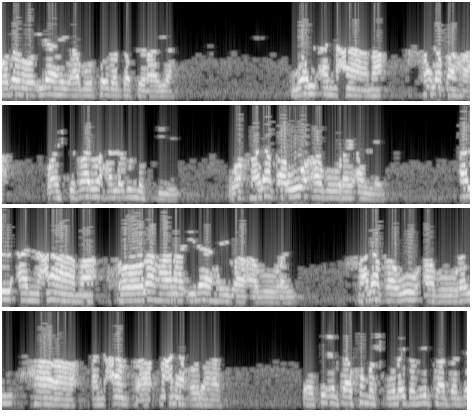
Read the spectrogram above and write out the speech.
badan oo ilaahay abuurtayba dafiraya waalancaama khalaqahaa. Waa ishtiqaal waxa lagu nasbiyey wa khalaqa wuu abuuray alle. Alancaama xoolahana ilaahay baa abuuray. Khalaqa wuu abuuray. Haa ancaamka macnaa xoolahaas. Ee ficilkaa ku mashquulay damiirkaa dambe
